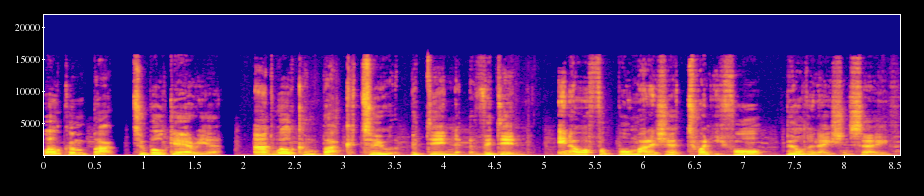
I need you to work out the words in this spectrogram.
Welcome back to Bulgaria and welcome back to Bdin Vidin in our Football Manager 24 Build a Nation save.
